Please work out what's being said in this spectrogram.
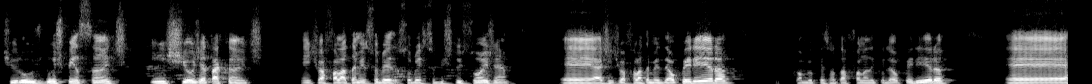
tirou os dois pensantes e encheu de atacante. A gente vai falar também sobre, sobre as substituições, né? É, a gente vai falar também do Del Pereira, como o pessoal está falando aqui, o Léo Pereira. É,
